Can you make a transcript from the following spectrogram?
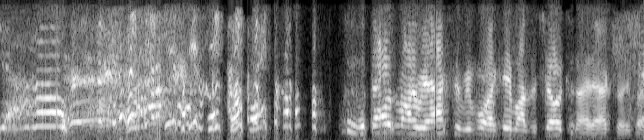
show. that was my reaction before I came on the show tonight, actually. But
